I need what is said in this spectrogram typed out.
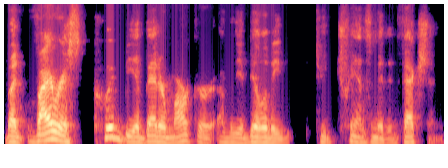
But virus could be a better marker of the ability to transmit infection.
